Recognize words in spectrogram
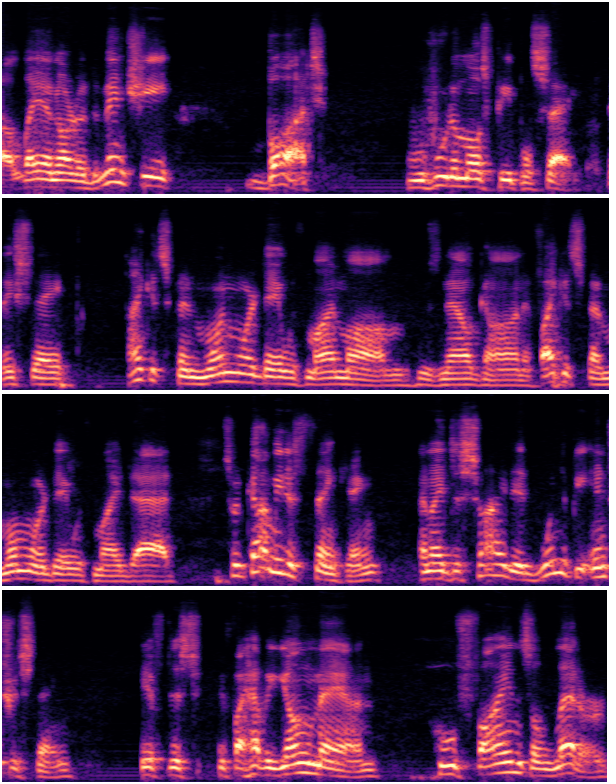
uh, Leonardo da Vinci. But who do most people say? They say, I could spend one more day with my mom, who's now gone, if I could spend one more day with my dad. So it got me to thinking, and I decided, wouldn't it be interesting if this if I have a young man who finds a letter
